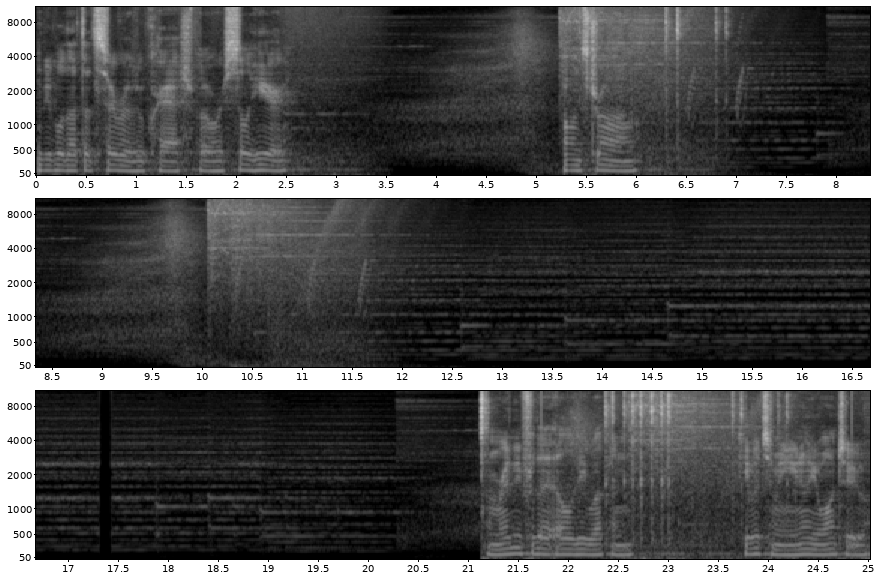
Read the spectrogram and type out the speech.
Some people thought that the servers would crash, but we're still here. Going strong. I'm ready for that LD weapon. Give it to me, you know you want to.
